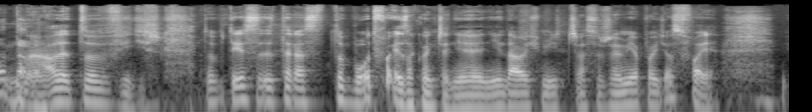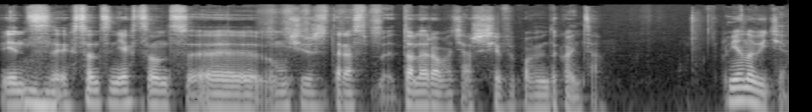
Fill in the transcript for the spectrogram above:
No, no, ale to widzisz, to jest teraz, to było twoje zakończenie, nie dałeś mi czasu, żebym ja powiedział swoje, więc mm. chcąc, nie chcąc, y, musisz teraz tolerować, aż się wypowiem do końca. Mianowicie,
